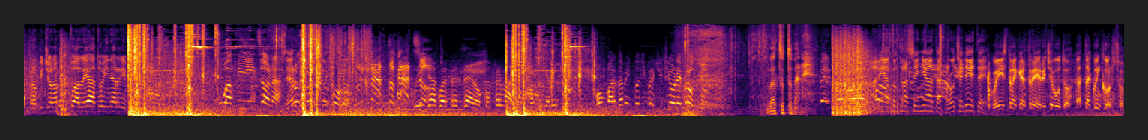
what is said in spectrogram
Approvvigionamento alleato in arrivo. UAV in zona. Serve. Esatto, Qui cazzo! Jaguar 3-0, confermato. Pattugliamento. Bombardamento di precisione pronto. Va tutto bene. Area contrassegnata, procedete. Qui Striker 3, ricevuto. Attacco in corso.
